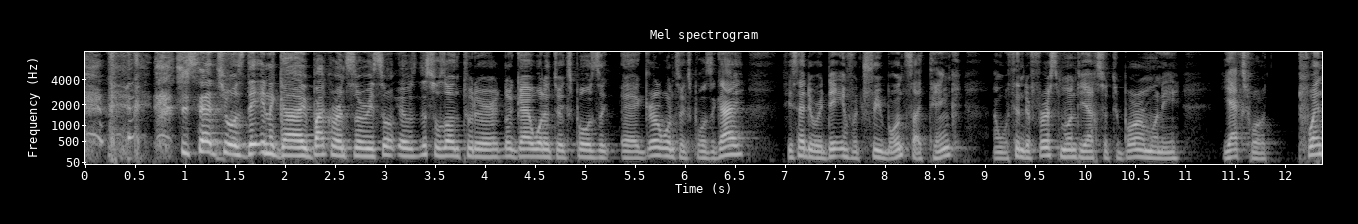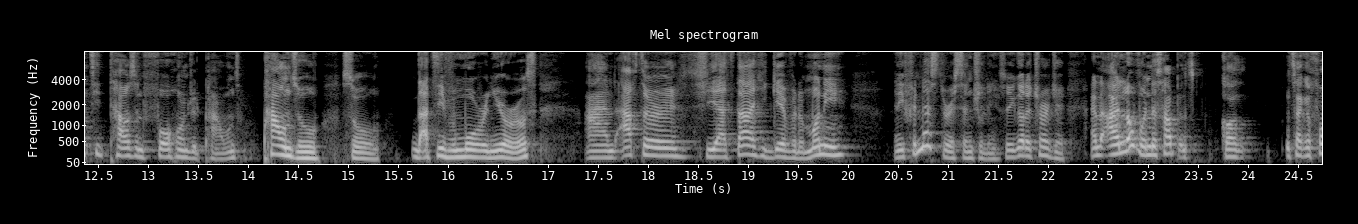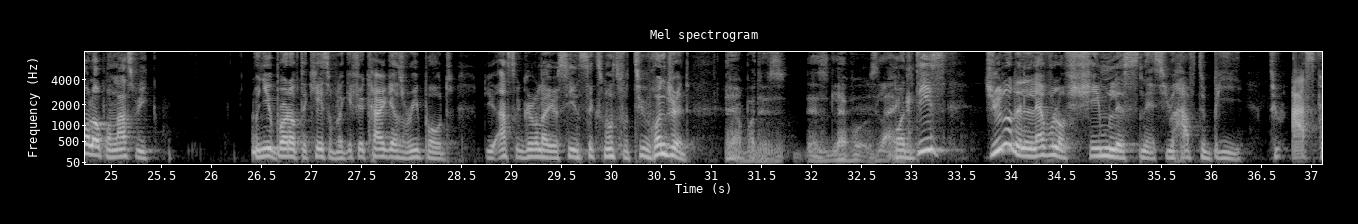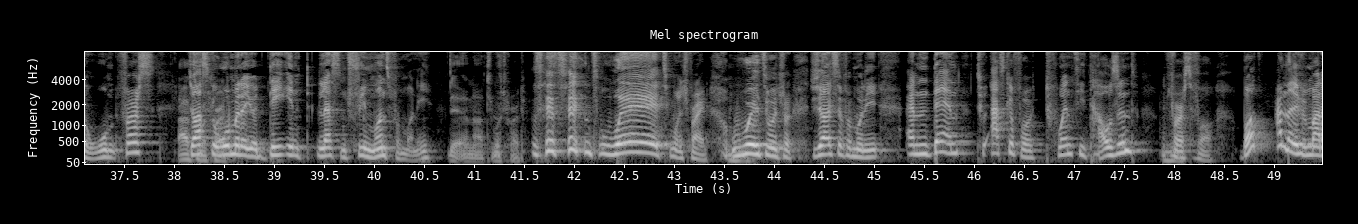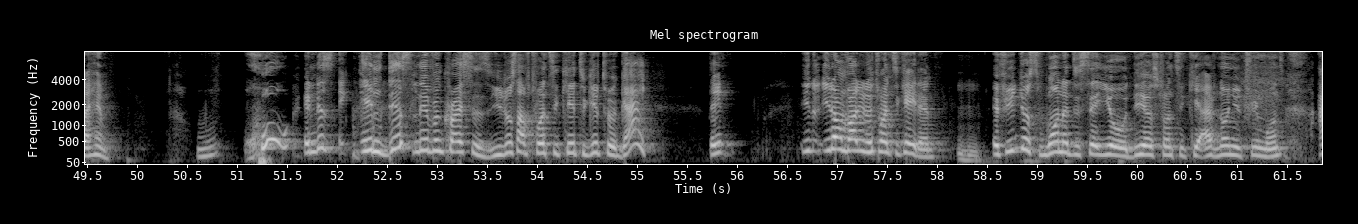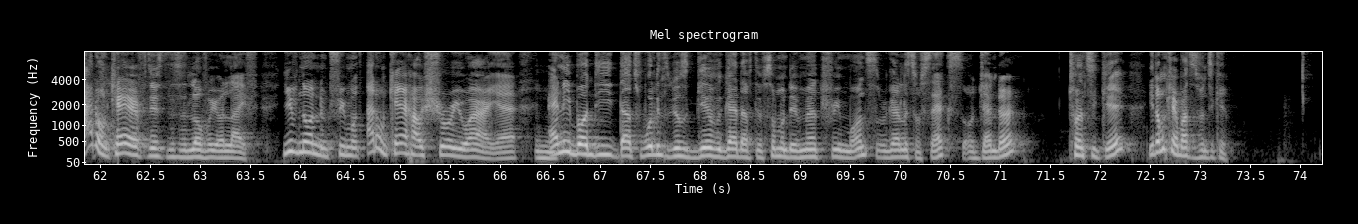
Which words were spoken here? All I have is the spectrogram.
She said she was dating a guy. Background story. So it was. This was on Twitter. The guy wanted to expose a uh, girl wanted to expose a guy. She said they were dating for three months, I think. And within the first month, he asked her to borrow money. He asked for twenty thousand four hundred pounds. Pounds, oh, so that's even more in euros. And after she asked that, he gave her the money and he finessed her essentially. So you got to charge it. And I love when this happens because it's like a follow up on last week when you brought up the case of like if your car gets repoed, do you ask a girl that you're seeing six months for 200? Yeah, but there's there's levels like But these, do you know the level of shamelessness you have to be to ask a woman first That's to ask a my woman that you're dating less than three months for money? yeah, not too much pride. it's, way too much pride. Way too much pride. You ask her for money, and then to ask her for twenty thousand? First of all, but I'm not even mad at him. Who in this in this living crisis you just have twenty k to give to a guy? They you, you don't value the twenty k then. Mm-hmm. If you just wanted to say, "Yo, here's twenty k," I've known you three months. I don't care if this, this is the love of your life. You've known them three months. I don't care how sure you are. Yeah, mm-hmm. anybody that's willing to just give a guy that if someone they've met three months, regardless of sex or gender, twenty k. You don't care about the twenty k.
